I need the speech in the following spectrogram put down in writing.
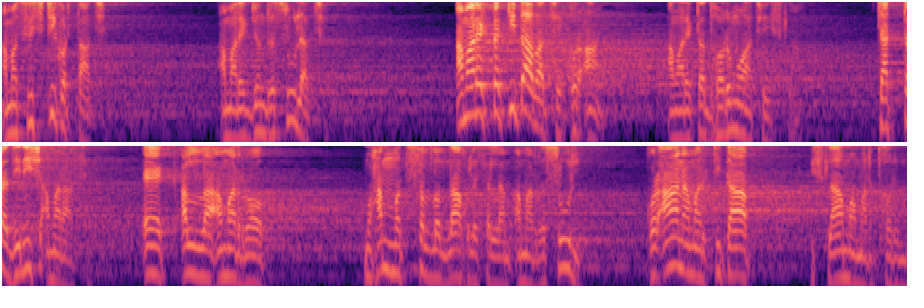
আমার সৃষ্টিকর্তা আছে। আমার একজন রসুল আছে। আমার একটা কিতাব আছে, কোরআন। আমার একটা ধর্ম আছে ইসলাম। চারটা জিনিস আমার আছে। এক, আল্লাহ আমার রব। মুহাম্মদ সাল্লাহ সাল্লাম আমার রসুল। কোরআন আমার কিতাব, ইসলাম আমার ধর্ম।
